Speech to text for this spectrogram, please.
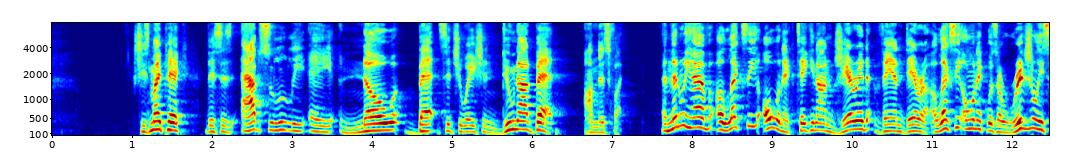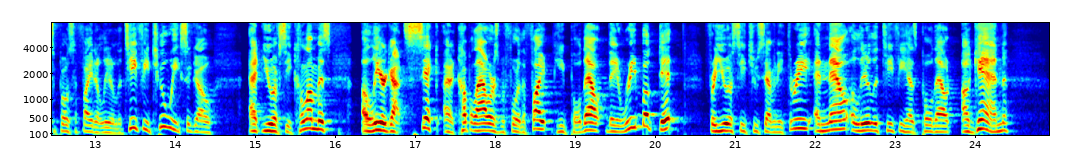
She's my pick. This is absolutely a no bet situation. Do not bet on this fight. And then we have Alexei Oleinik taking on Jared Vanderaa. Alexei Oleinik was originally supposed to fight Ilir Latifi two weeks ago at UFC Columbus. Ilir got sick a couple hours before the fight. He pulled out. They rebooked it for UFC 273, and now Ilir Latifi has pulled out again.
